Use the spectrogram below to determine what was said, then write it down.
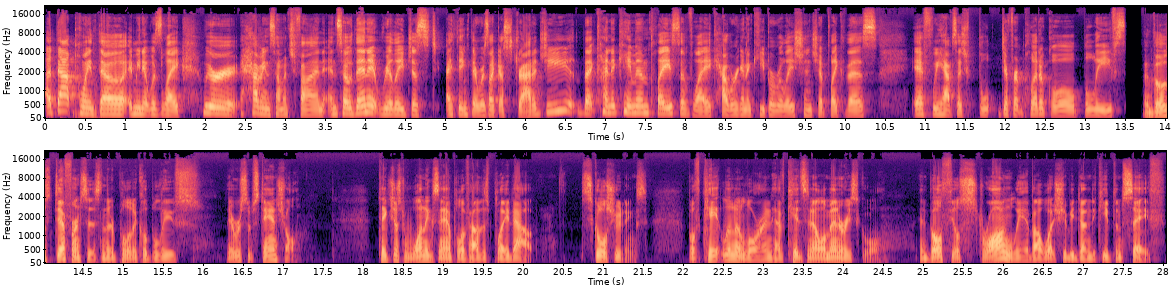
at that point though i mean it was like we were having so much fun. And so then it really just i think there was like a strategy that kind of came in place of like how we're going to keep a relationship like this if we have such bl- different political beliefs And those differences in their political beliefs, they were substantial. Take just one example of how this played out school shootings. Both Caitlin and Lauren have kids in elementary school, and both feel strongly about what should be done to keep them safe.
